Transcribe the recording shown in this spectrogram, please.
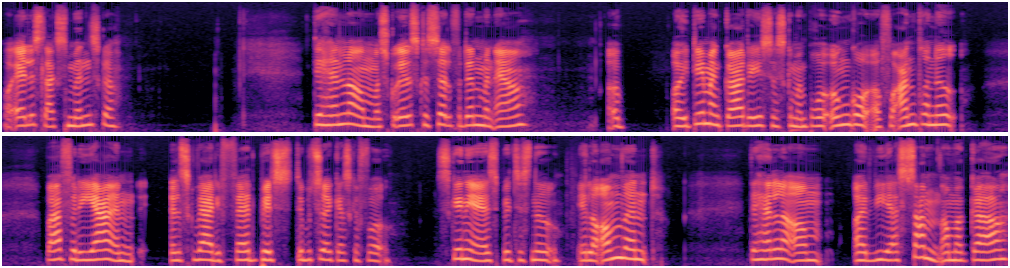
og alle slags mennesker. Det handler om at skulle elske sig selv for den, man er. Og, og i det, man gør det, så skal man bruge at undgå at få andre ned. Bare fordi jeg er en elskværdig fat bitch, det betyder ikke, at jeg skal få skinny ass bitches ned. Eller omvendt. Det handler om, at vi er sammen om at gøre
